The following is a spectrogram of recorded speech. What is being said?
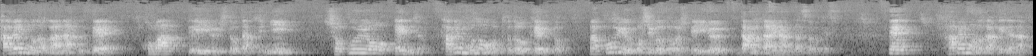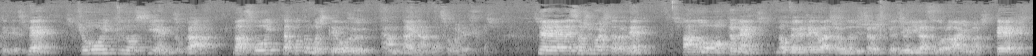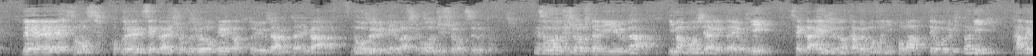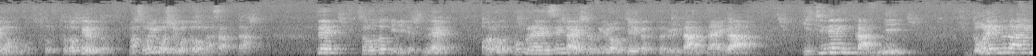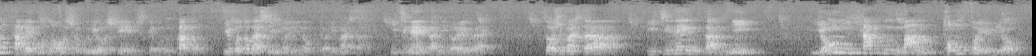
食べ物がなくて困っている人たちに食料援助食べ物を届けると、まあ、こういうお仕事をしている団体なんだそうです。で食べ物だけじゃなくてですね教育の支援とか、まあ、そういったこともしておる団体なんだそうです。でそうしましたらねあの去年ノーベル平和賞の授賞式が12月頃ありましてでその国連世界食糧計画という団体がノーベル平和賞を受賞すると。でその受賞した理由が今申し上げたように世界中の食べ物に困っておる人に食べ物を届けると、まあ、そういうお仕事をなさった。でその時にですねこの国連世界食糧計画という団体が1年間にどれぐらいの食べ物を食料支援しておるかということが新聞に載っておりました。1年間にどれぐらい。そうしましたら1年間に400万トンという量。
